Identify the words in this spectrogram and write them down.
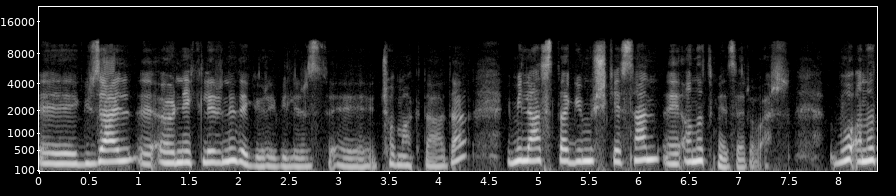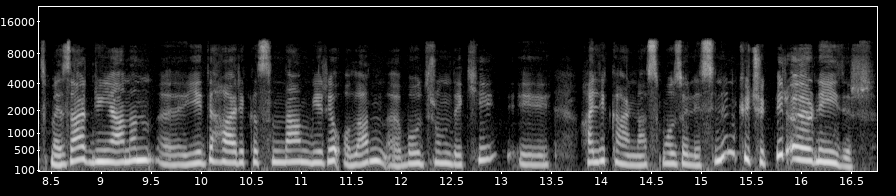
e, güzel e, örneklerini de görebiliriz e, Çomak Dağı'da. Milas'ta Gümüşkesen e, anıt mezarı var. Bu anıt mezar dünyanın e, yedi harikasından biri olan e, Bodrum'daki e, Halikarnas mozolesinin küçük bir örneğidir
